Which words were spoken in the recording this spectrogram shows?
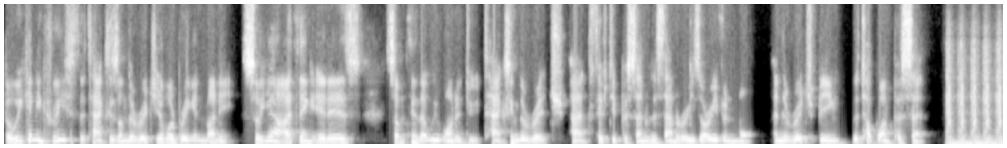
But we can increase the taxes on the rich, it will bring in money. So yeah, I think it is something that we want to do, taxing the rich at 50% of the salaries or even more, and the rich being the top 1%.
